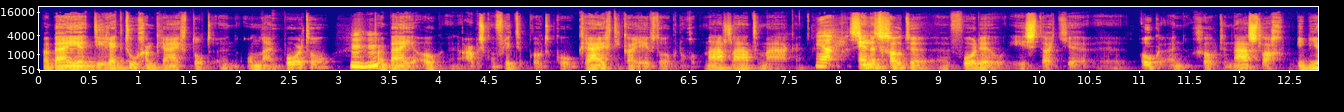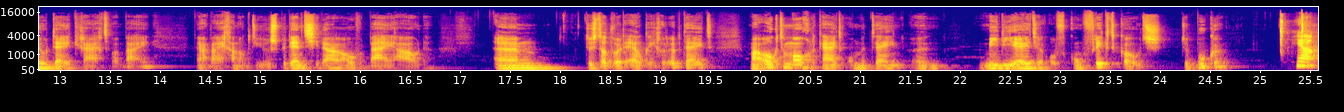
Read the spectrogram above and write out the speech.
waarbij je direct toegang krijgt tot een online portal, Mhm. waarbij je ook een arbeidsconflictenprotocol krijgt. Die kan je eventueel ook nog op maat laten maken. Ja. En het grote eh, voordeel is dat je ook een grote naslagbibliotheek krijgt, waarbij ja, wij gaan ook de jurisprudentie daarover bijhouden. Ehm, dus dat wordt elke keer geüpdate. Maar ook de mogelijkheid om meteen een mediator of conflictcoach te boeken. Ja,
